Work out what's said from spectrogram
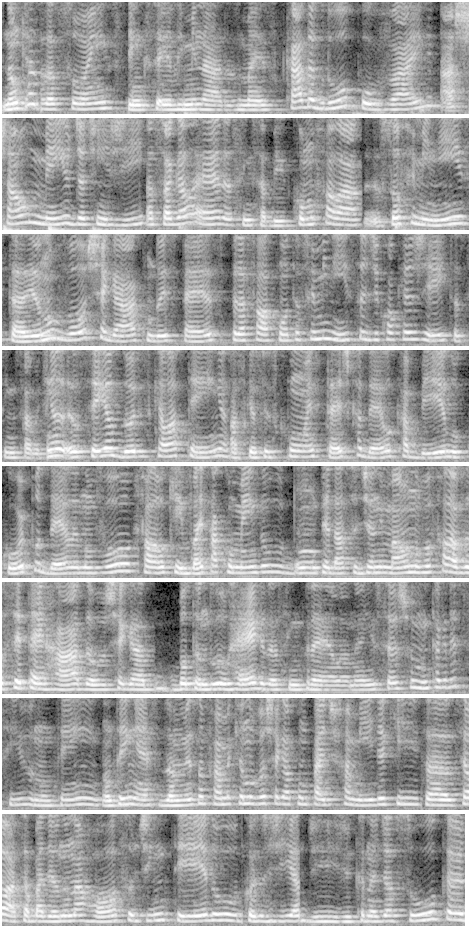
Não que as ações têm que ser eliminadas, mas cada grupo vai achar o meio de atingir a sua galera, assim, sabe? Como falar, eu sou feminista, eu não vou chegar com dois pés pra falar com outra feminista de qualquer jeito, assim, sabe? Eu, sei as dores que ela tem, as questões com a estética dela, o cabelo, o corpo dela. Eu não vou falar, ok, vai estar comendo um pedaço de animal, não vou falar, você tá errada, ou chegar botando regra, assim, pra ela, né? Isso eu acho muito agressivo, não tem, não tem essa. Da mesma forma que eu não vou chegar pra um pai de família que tá, sei lá, trabalhando na roça o dia inteiro, coisa de, de, de cana-de-açúcar,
